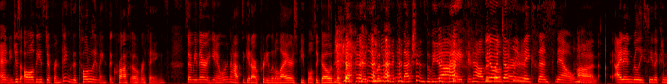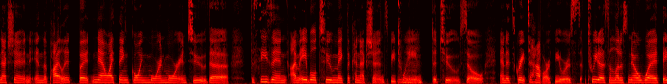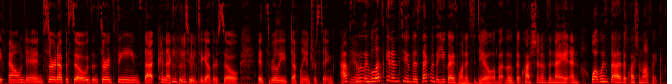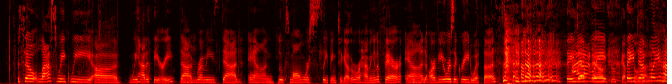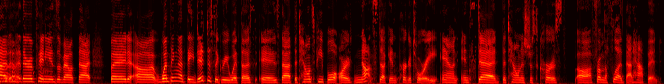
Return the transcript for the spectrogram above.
And just all these different things. It totally makes the crossover things. So I mean, there, you know, we're gonna have to get our Pretty Little Liars people to go and look back through and see what kind of connections that we can make and how you know, it definitely started. makes sense now. Um, I didn't really see the connection in the pilot, but now I think going more and more into the the season, I'm able to make the connections between mm-hmm. the two. So, and it's great to have our viewers tweet us and let us know what they found in certain episodes and certain scenes that connects the two together. So, it's really definitely interesting. Absolutely. Well, let's get into the segment that you guys wanted to do about the, the question of the night. And what was the the question last week? So last week we uh, we had a theory that Remy's dad and Luke's mom were sleeping together or having an affair, and our viewers agreed with us. they. Definitely they definitely had their opinions about that. But uh, one thing that they did disagree with us is that the townspeople are not stuck in purgatory, and instead the town is just cursed uh, from the flood that happened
